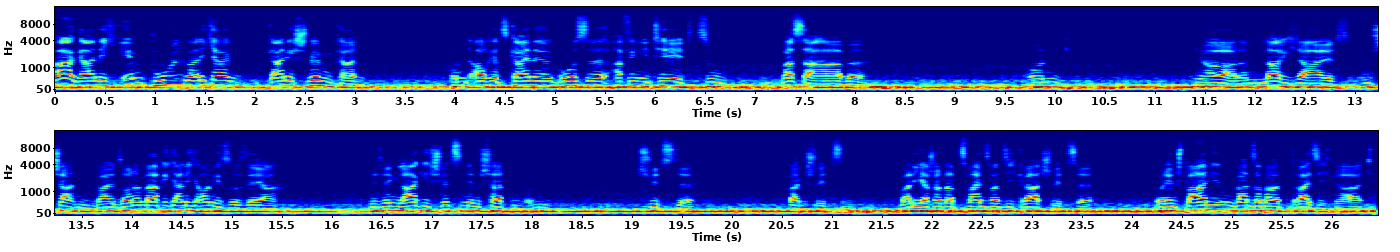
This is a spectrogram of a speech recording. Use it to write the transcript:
war gar nicht im Pool, weil ich ja gar nicht schwimmen kann und auch jetzt keine große Affinität zu Wasser habe. Und ja, dann lag ich da halt im Schatten, weil Sonne mag ich eigentlich auch nicht so sehr. Deswegen lag ich schwitzend im Schatten und schwitzte beim Schwitzen, weil ich ja schon ab 22 Grad schwitze. Und in Spanien waren es aber 30 Grad.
